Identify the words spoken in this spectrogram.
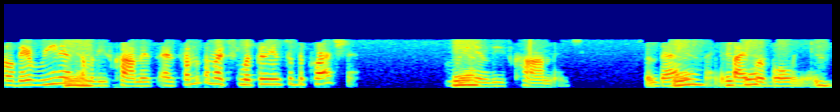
So they're reading yeah. some of these comments, and some of them are slipping into depression reading yeah. these comments. So that yeah. is cyberbullying.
